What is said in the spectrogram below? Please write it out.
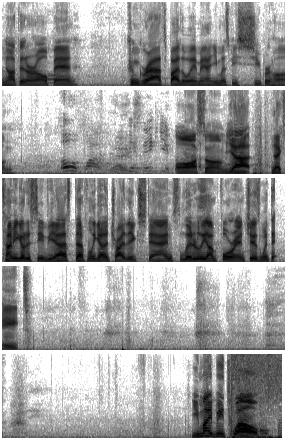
Not that are open? Congrats, by the way, man. You must be super hung. Oh, wow. Okay, thank you. Awesome. Yeah. Next time you go to CVS, definitely got to try the Extenze. Literally, I'm four inches, went to eight. You might be 12.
